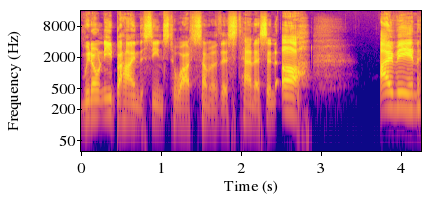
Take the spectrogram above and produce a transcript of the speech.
we don't need behind the scenes to watch some of this tennis. And uh, I mean,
